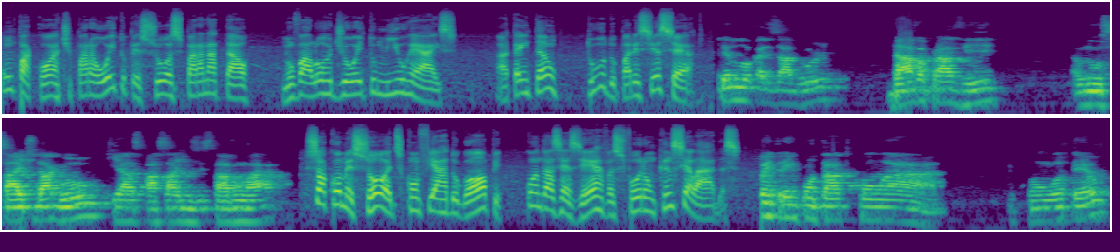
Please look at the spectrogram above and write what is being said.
um pacote para oito pessoas para Natal, no valor de 8 mil reais. Até então, tudo parecia certo. Pelo localizador, dava para ver no site da Gol que as passagens estavam lá. Só começou a desconfiar do golpe quando as reservas foram canceladas. Eu entrei em contato com, a, com o hotel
